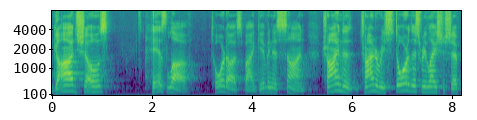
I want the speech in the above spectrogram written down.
God shows his love toward us by giving his son trying to, trying to restore this relationship,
